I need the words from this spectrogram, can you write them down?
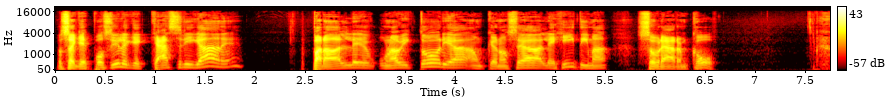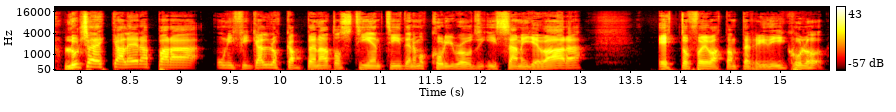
O sea que es posible que Cassidy gane para darle una victoria, aunque no sea legítima, sobre Adam Cole. Lucha de escaleras para unificar los campeonatos TNT. Tenemos Cody Rhodes y Sammy Guevara. Esto fue bastante ridículo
